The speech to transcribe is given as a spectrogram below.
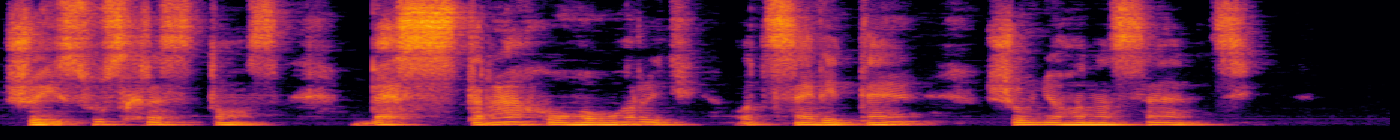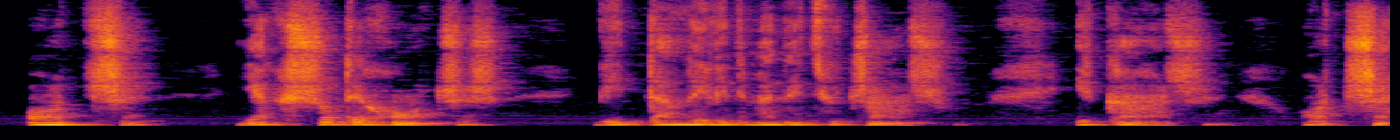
що Ісус Христос без страху говорить Отцеві те, що в нього на серці. Отче, якщо ти хочеш, віддали від мене цю чашу і каже, Отче,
